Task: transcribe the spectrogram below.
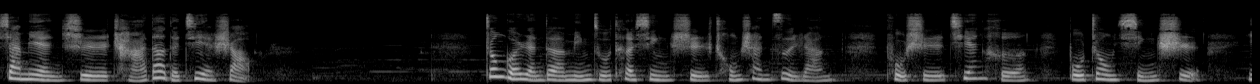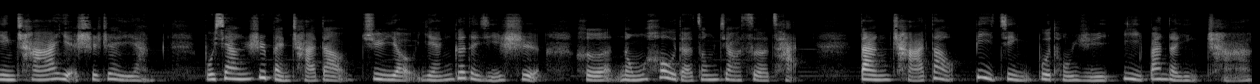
下面是茶道的介绍。中国人的民族特性是崇尚自然、朴实谦和、不重形式，饮茶也是这样。不像日本茶道具有严格的仪式和浓厚的宗教色彩，但茶道毕竟不同于一般的饮茶。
